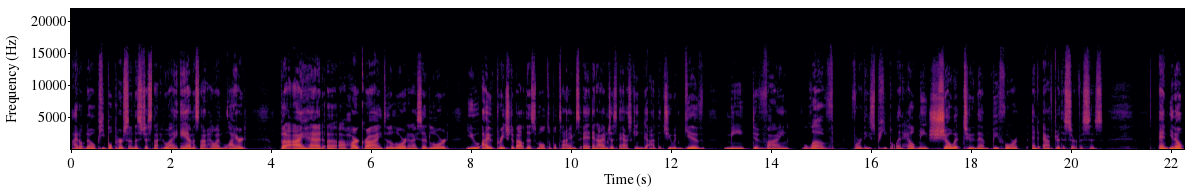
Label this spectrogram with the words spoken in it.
I don't know, people person. That's just not who I am. It's not how I'm wired. But I had a, a heart cry to the Lord, and I said, Lord, you, I've preached about this multiple times, and, and I'm just asking God that you would give me divine love for these people and help me show it to them before and after the services. And you know,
